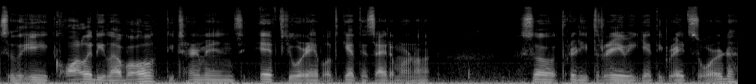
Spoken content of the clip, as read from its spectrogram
so the quality level determines if you were able to get this item or not. So 33 we get the great sword,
